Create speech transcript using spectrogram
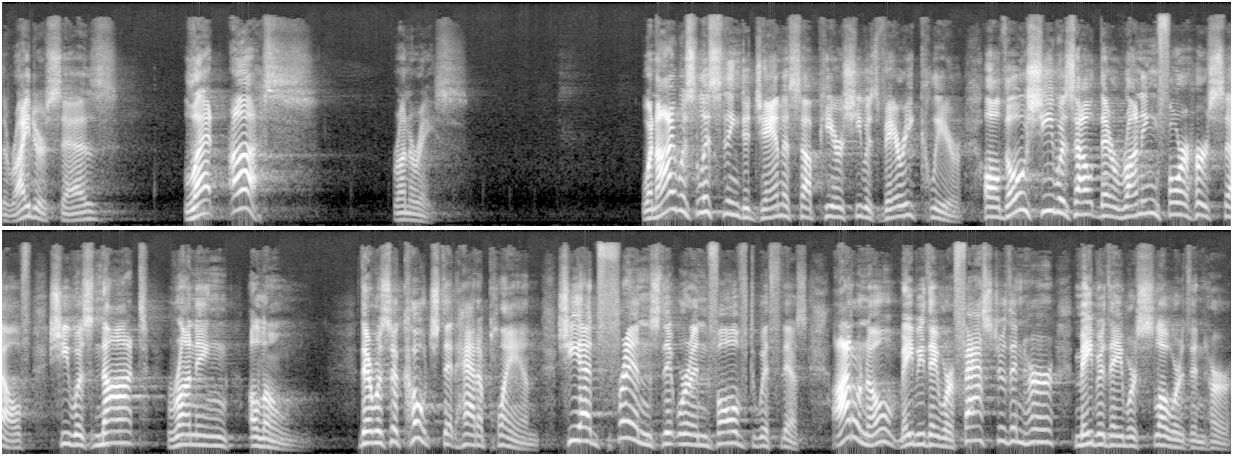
The writer says, Let us run a race. When I was listening to Janice up here, she was very clear. Although she was out there running for herself, she was not running alone. There was a coach that had a plan. She had friends that were involved with this. I don't know, maybe they were faster than her, maybe they were slower than her.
